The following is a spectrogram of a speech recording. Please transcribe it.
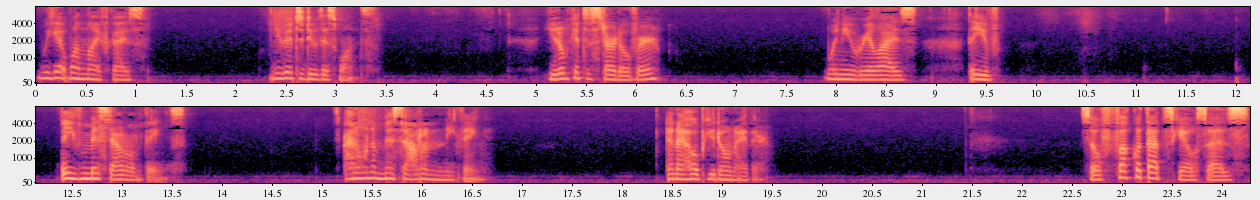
We get one life, guys. You get to do this once. You don't get to start over when you realize that you've that you've missed out on things. I don't want to miss out on anything. And I hope you don't either. So fuck what that scale says.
